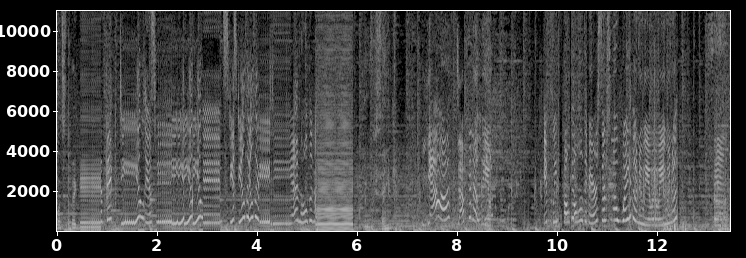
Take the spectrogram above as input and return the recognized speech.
What's the big deal? The big deal is deal. Deal, deal, and hold on. You think? Yeah, definitely. If we follow the bears, there's no way the new Iwinu. Ben, It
